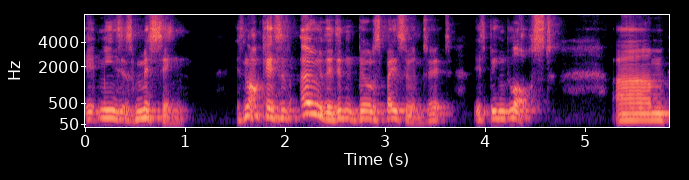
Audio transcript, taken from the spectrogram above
it means it's missing. It's not a case of, oh, they didn't build a spacer into it, it's been lost. Um,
